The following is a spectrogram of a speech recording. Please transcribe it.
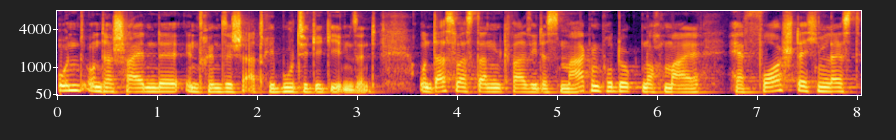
und unterscheidende intrinsische Attribute gegeben sind. Und das, was dann quasi das Markenprodukt nochmal hervorstechen lässt,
